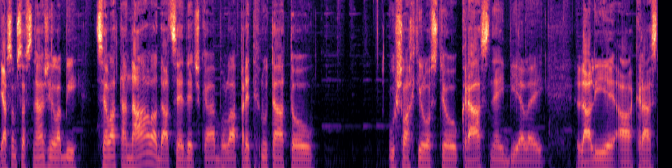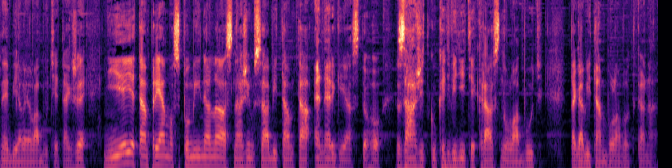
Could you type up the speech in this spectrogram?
ja som sa snažil, aby celá tá nálada CDčka bola predchnutá tou ušlachtilosťou krásnej bielej lalie a krásnej bielej labute. Takže nie je tam priamo spomínaná a snažím sa, aby tam tá energia z toho zážitku, keď vidíte krásnu labuť, tak aby tam bola vodkaná.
